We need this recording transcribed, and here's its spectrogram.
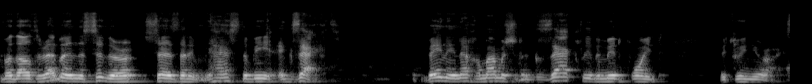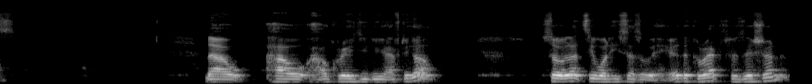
But the Alter Rebbe in the Siddur says that it has to be exact. Exactly the midpoint between your eyes. Now, how how crazy do you have to go? So let's see what he says over here. The correct position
